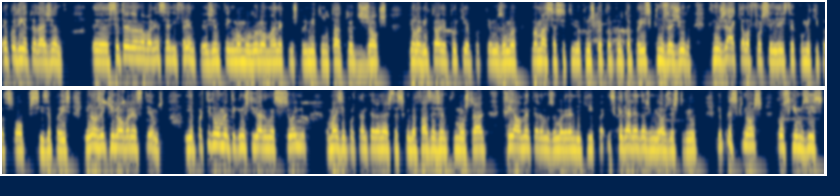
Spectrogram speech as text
É o que eu digo a toda a gente. Uh, ser treinador no Barense é diferente. A gente tem uma moldura humana que nos permite lutar todos os jogos pela vitória. Porquê? Porque temos uma, uma massa associativa que nos catapulta para isso, que nos ajuda, que nos dá aquela força extra que uma equipa de futebol precisa para isso. E nós aqui no Alvarense temos. E a partir do momento em que nos tiraram esse sonho, o mais importante era nesta segunda fase a gente demonstrar que realmente éramos uma grande equipa e se calhar é das melhores deste grupo. Eu penso que nós conseguimos isso.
